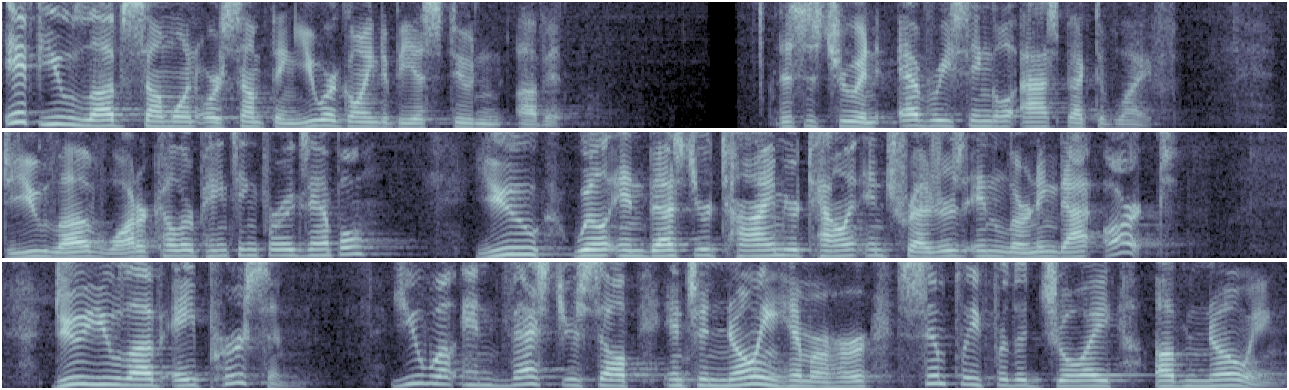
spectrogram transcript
If you love someone or something, you are going to be a student of it. This is true in every single aspect of life. Do you love watercolor painting, for example? You will invest your time, your talent, and treasures in learning that art. Do you love a person? You will invest yourself into knowing him or her simply for the joy of knowing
